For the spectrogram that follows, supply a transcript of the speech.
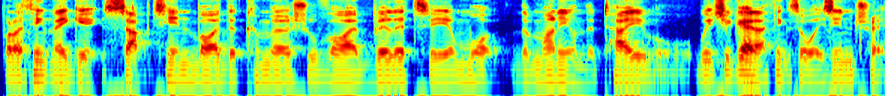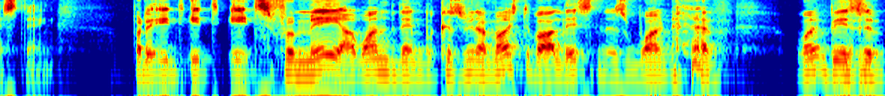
but I think they get sucked in by the commercial viability and what the money on the table, which again I think is always interesting. But it, it it's for me. I wonder then because you know most of our listeners won't have won't be as of,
